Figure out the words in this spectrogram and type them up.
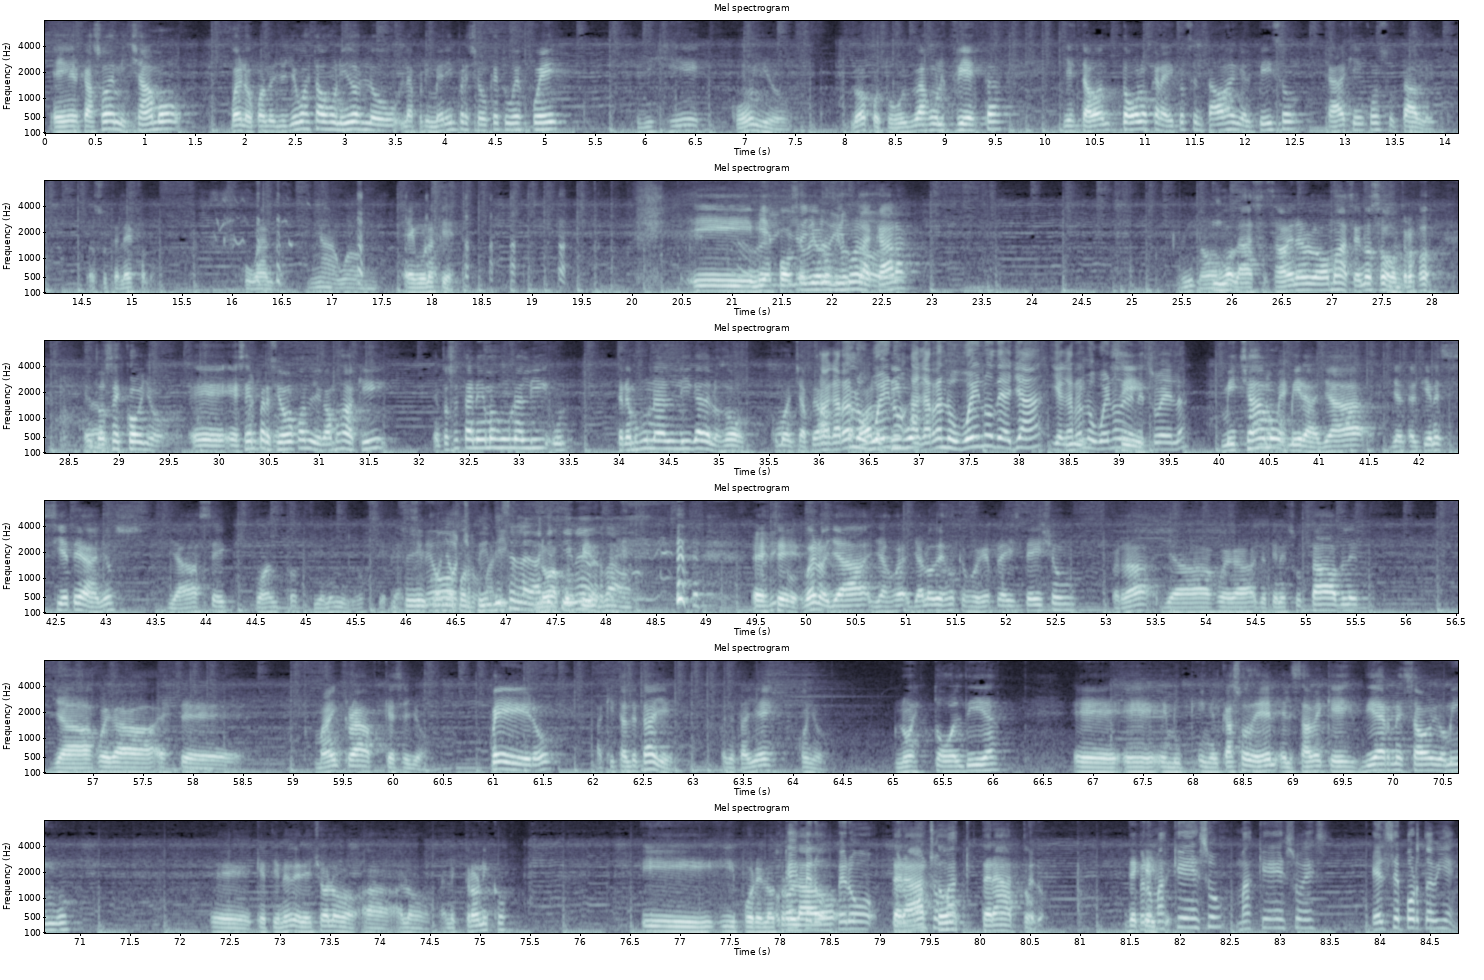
En el caso de mi chamo, bueno, cuando yo llego a Estados Unidos, lo- la primera impresión que tuve fue, yo dije, coño, loco, tú ibas a una fiesta y estaban todos los carajitos sentados en el piso, cada quien con su tablet o su teléfono, jugando Ah, en una fiesta. Y mi esposa y yo lo nos vimos a la cara. No jodas, esa vaina no lo vamos a hacer nosotros. Entonces, coño, eh, esa impresión cuando llegamos aquí, entonces tenemos una, li- un- tenemos una liga de los dos, como en Chapea. Agarras lo bueno, agarras lo bueno de allá y agarras Sí, lo bueno de sí. Venezuela. Mi chamo, mira, ya, ya- él tiene siete años, ya sé cuántos tiene mi hijo, siete años. Sí, Tiene coño, por ocho, fin marico. dicen la edad No que tiene de verdad. Este, bueno, ya, ya, ya lo dejo que juegue PlayStation, ¿verdad? Ya juega, ya tiene su tablet, ya juega este Minecraft, qué sé yo. Pero aquí está el detalle. El detalle es, coño, no es todo el día. Eh, eh, en, mi- en el caso de él, él sabe que es viernes, sábado y domingo, eh, que tiene derecho a los a, a los electrónicos. Y, y por el otro lado, pero- pero trato, más- trato pero- de Pero que, más que eso, más que eso es, él se porta bien.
